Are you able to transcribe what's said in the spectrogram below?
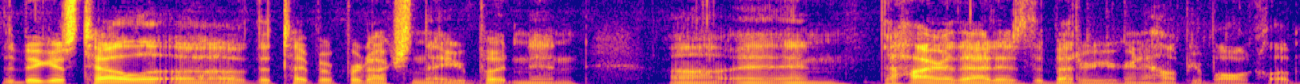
the biggest tell uh, of the type of production that you're putting in, uh, and, and the higher that is, the better you're going to help your ball club.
